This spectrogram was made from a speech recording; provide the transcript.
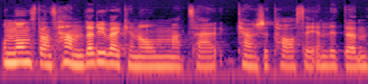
och någonstans handlar det ju verkligen om att så här, kanske ta sig en liten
